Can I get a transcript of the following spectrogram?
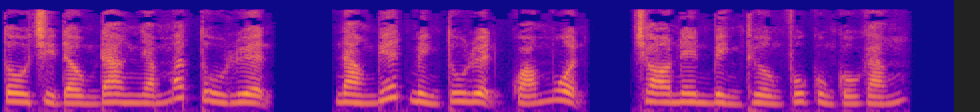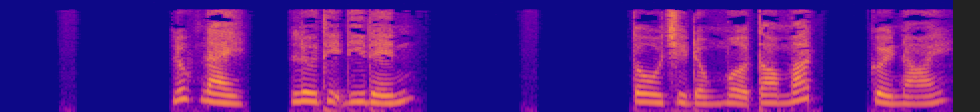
Tô chỉ đồng đang nhắm mắt tu luyện. Nàng biết mình tu luyện quá muộn, cho nên bình thường vô cùng cố gắng. Lúc này lư thị đi đến. Tô chỉ đồng mở to mắt, cười nói.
